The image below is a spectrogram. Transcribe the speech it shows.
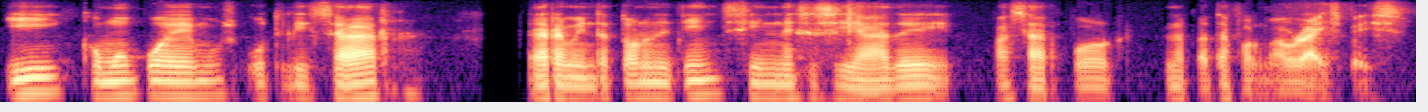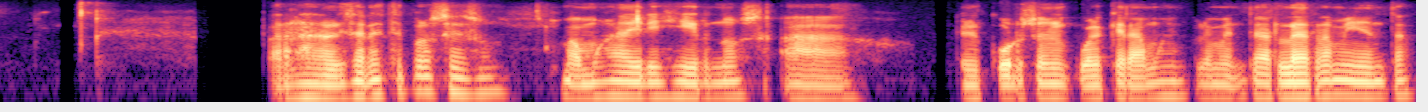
y cómo podemos utilizar la herramienta Turnitin sin necesidad de pasar por la plataforma Brightspace. Para realizar este proceso, vamos a dirigirnos a el curso en el cual queramos implementar la herramienta.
